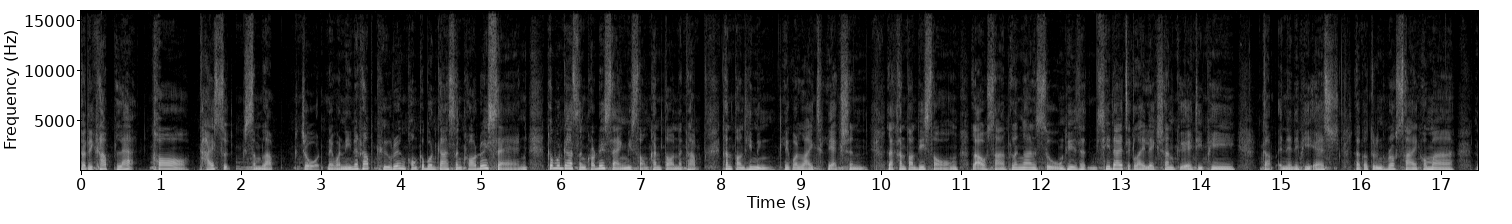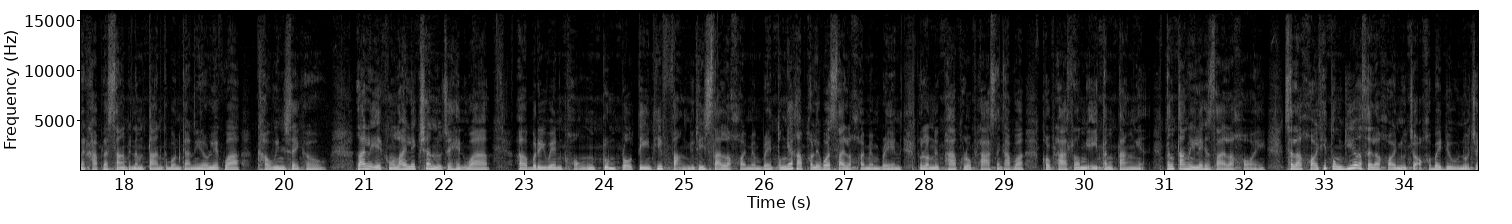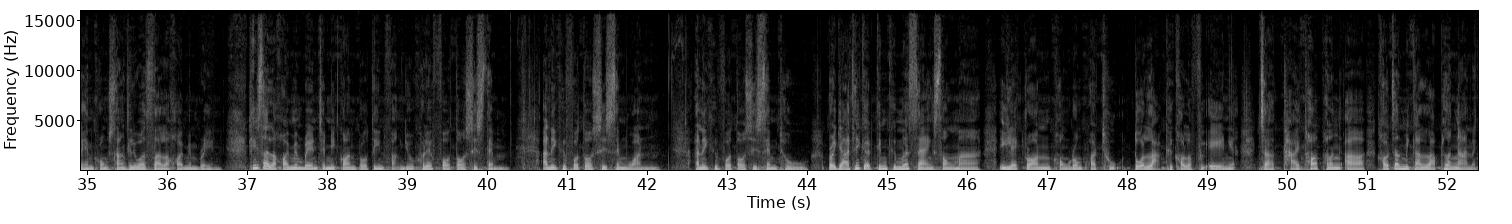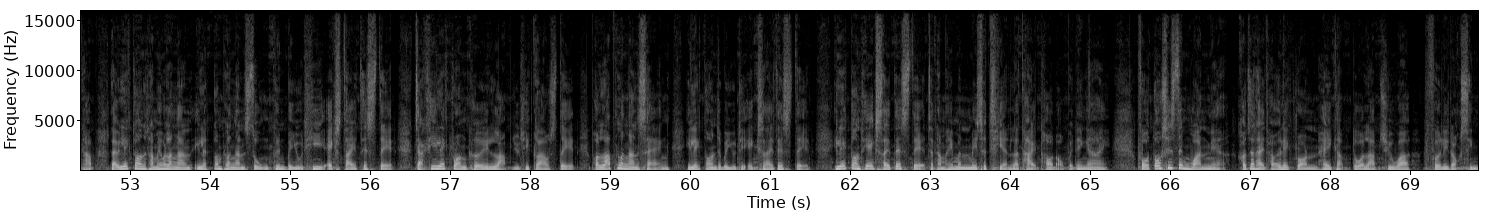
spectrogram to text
สวัสดีครับ และข้อท้ายสุดสำหรับโจทย์ในวันนี้นะครับคือเรื่องของกระบวนการสังเคราะห์ด้วยแสง กระบวนการสังเคราะห์ด้วยแสงมี 2 ขั้นตอนนะครับ ขั้นตอนที่ 1 เรียกว่า light reaction และขั้นตอนที่ 2 เราเอาสารพลังงานสูงที่ที่ได้จาก light reaction คือ ATP กับ NADPH แล้วก็ตรึงคาร์บอนไดออกไซด์เข้ามานะครับและสร้างเป็นน้ำตาลกระบวนการนี้เราเรียกว่า Calvin cycle รายละเอียดของ light reaction หนูจะเห็นว่าบริเวณของกลุ่มโปรตีนที่ฝังอยู่ที่ไซลาคอยเมมเบรนตรงนี้ครับเขาเรียกว่าไซลาคอยเมมเบรนหนูลองนึกภาพโคลพลาสนะครับว่าโคลพลาสเรามีไอ้ตั้งๆเนี่ยตั้งๆนี่เรียกไซลาคอยไซลาคอยที่ตรงเยื่อไซลาคอยหนูเจาะเข้าไปดูหนูจะเห็นโครงสร้างที่เรียกว่าไซลาคอยเมมเบรนที่ไซลาคอยเมมเบรนจะมีก้อนโปรตีนฝังอยู่เขาเรียกโฟโตซิสเต็มอันนี้คือโฟโตซิสเต็ม1 อันนี้คือโฟโตซิสเต็ม2ปริยาที่เกิดขึ้นคือเมื่อแสงส่องมา อิเล็กตรอนของโรงวัตถุตัวหลักคือคลอโรฟิล A เนี่ยจะถ่ายทอดพลังเออเขาจะมีการรับพลังงานนะครับ แล้วอิเล็กตรอนจะทำให้พลังงานอิเล็กตรอนพลังงานสูงขึ้นไปอยู่ที่ excited state จากที่อิเล็กตรอนเคยหลับอยู่ที่ ground state พอรับพลังงานแสงอิเล็กตรอนจะไปอยู่ที่ excited state อิเล็กตรอนที่ excited state จะทำให้มันไม่เสถียรและถ่ายทอดออกไปได้ง่าย photo system 1เนี่ยเขาจะถ่ายทอดอิเล็กตรอนให้กับตัวรับชื่อว่า ferridoxin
